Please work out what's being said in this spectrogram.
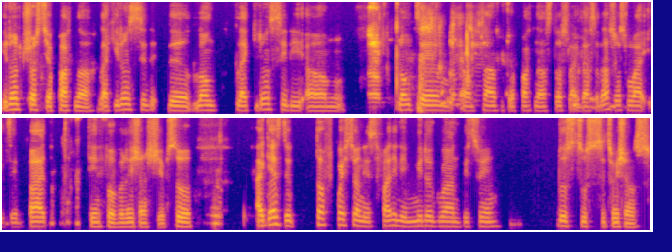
you don't trust your partner. Like you don't see the, the long, like you don't see the um long term um, plans with your partner, stuff like that. So that's just why it's a bad thing for relationship. So I guess the tough question is finding a middle ground between those two situations.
